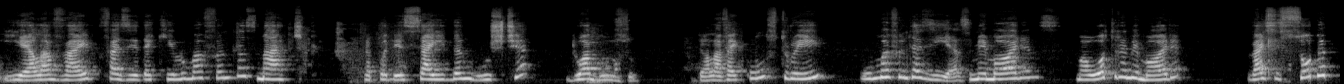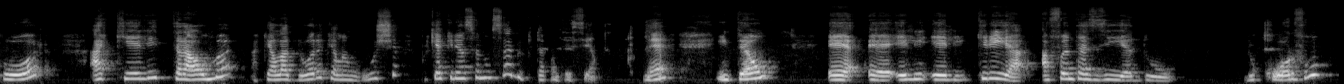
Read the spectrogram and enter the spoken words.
E ela vai fazer daquilo uma fantasmática para poder sair da angústia do abuso. Então, ela vai construir uma fantasia, as memórias, uma outra memória, vai se sobrepor aquele trauma, aquela dor, aquela angústia, porque a criança não sabe o que está acontecendo, né? Então, é, é, ele, ele cria a fantasia do, do corvo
